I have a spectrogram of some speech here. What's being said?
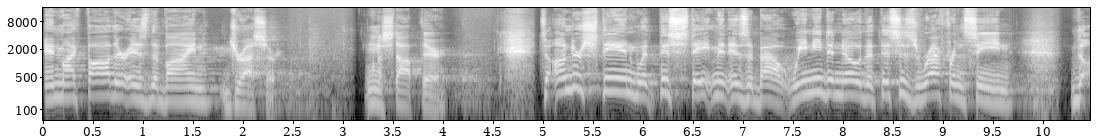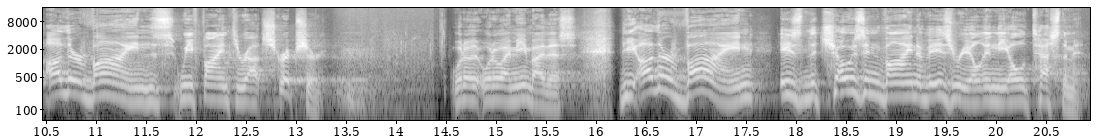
and my Father is the vine dresser. I'm going to stop there. To understand what this statement is about, we need to know that this is referencing the other vines we find throughout Scripture. What do, what do, I mean by this? The other vine is the chosen vine of Israel in the Old Testament.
